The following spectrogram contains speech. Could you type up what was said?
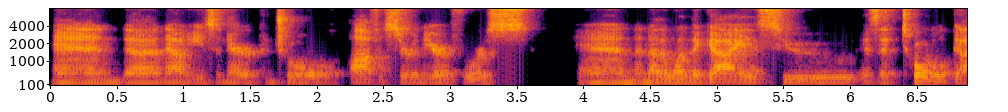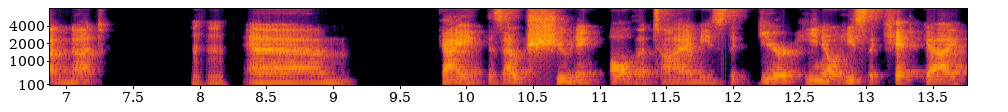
And uh, now he's an air control officer in the Air Force. And another one of the guys who is a total gun nut. Mm-hmm. Um, guy is out shooting all the time. He's the gear, you know, he's the kit guy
